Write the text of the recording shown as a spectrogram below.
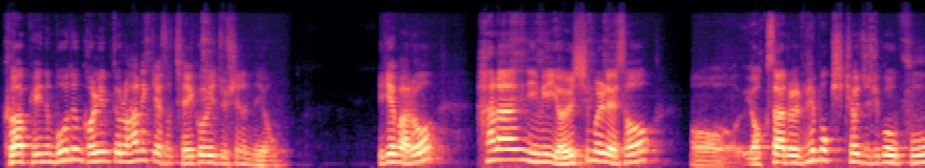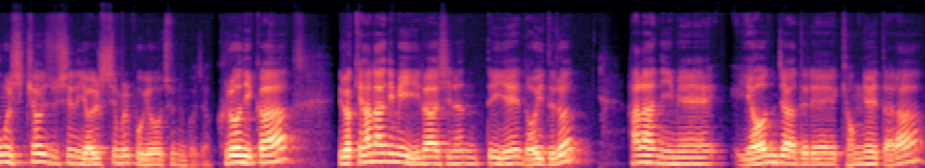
그 앞에 있는 모든 걸림돌을 하나님께서 제거해 주시는 내용. 이게 바로 하나님이 열심을 내서 어, 역사를 회복시켜 주시고 부흥을 시켜 주시는 열심을 보여주는 거죠. 그러니까 이렇게 하나님이 일하시는 때에 너희들은 하나님의 예언자들의 격려에 따라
